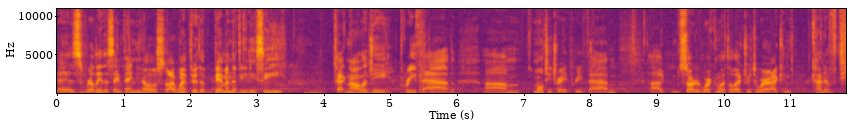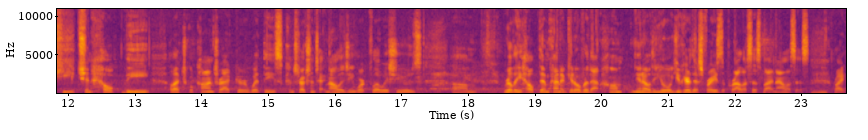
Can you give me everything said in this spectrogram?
is really the same thing. You know, so I went through the BIM and the VDC technology, prefab, um, multi-trade prefab. Uh, started working with Electri to where I can kind of teach and help the electrical contractor with these construction technology workflow issues. Um, really help them kind of get over that hump. You know, the, you, you hear this phrase, the paralysis by analysis, mm-hmm. right?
